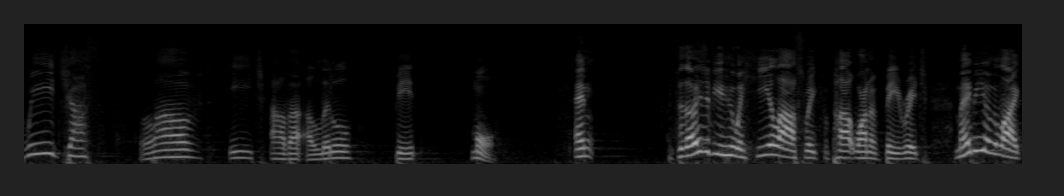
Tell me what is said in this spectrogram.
we just loved each other a little bit more. And for those of you who were here last week for part one of Be Rich, maybe you're like,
